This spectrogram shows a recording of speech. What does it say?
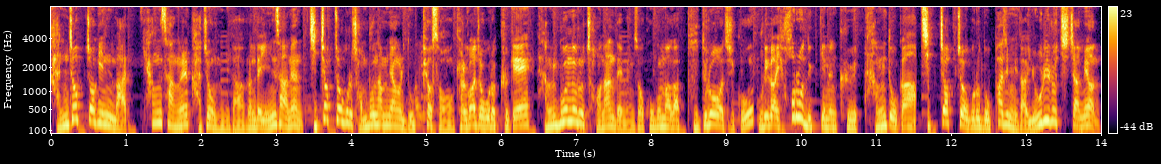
간접적인 맛 향상을 가져옵니다. 그런데 인산은 직접적으로 전분 함량을 높여서 결과적으로 그게 당분으로 전환되면서 고구마가 부드러워지고 우리가 혀로 느끼는 그 당도가 직접적으로 높아집니다. 요리로 치자면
